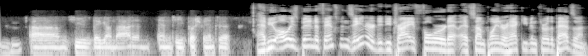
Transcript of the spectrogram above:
mm-hmm. um, he was big on that and, and he pushed me into it. Have you always been a defenseman, Zayne, or did you try forward at, at some point, or heck, even throw the pads on?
